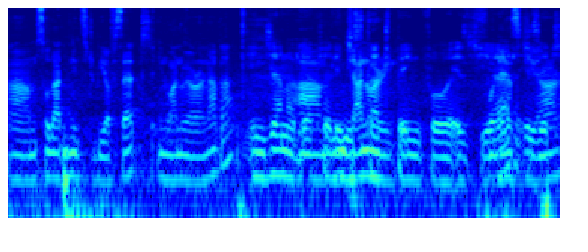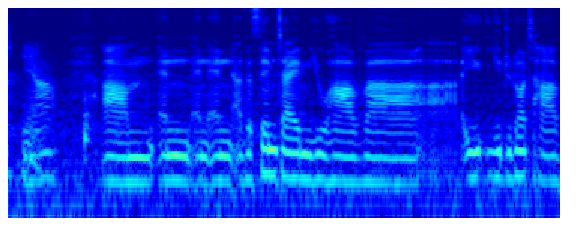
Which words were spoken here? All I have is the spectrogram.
Um, so that needs to be offset in one way or another. In January, Um, actually, in we January. start paying for SGR. for SGR, it? yeah. Um, and, and, and at the same time, you have uh, you, you do not have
